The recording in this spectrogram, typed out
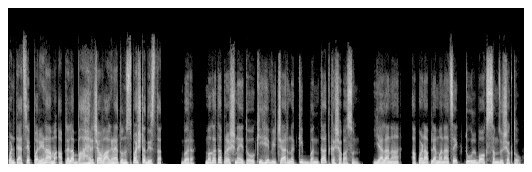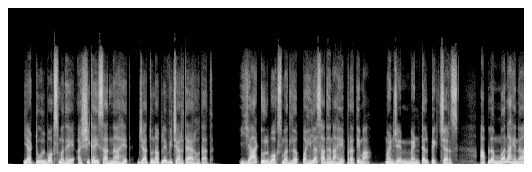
पण त्याचे परिणाम आपल्याला बाहेरच्या वागण्यातून स्पष्ट दिसतात. बरं मग आता प्रश्न येतो की हे विचार नक्की बनतात कशापासून? याला ना आपण आपल्या मनाचे एक टूलबॉक्स समजू शकतो. या टूलबॉक्समध्ये अशी काही साधनं आहेत ज्यातून आपले विचार तयार होतात. या टूलबॉक्समधलं पहिलं साधन आहे प्रतिमा म्हणजे मेंटल पिक्चर्स आपलं मन आहे ना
